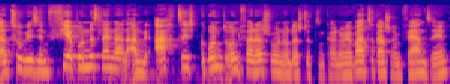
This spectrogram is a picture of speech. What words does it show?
Azubis in vier Bundesländern an 80 Grund- und Förderschulen unterstützen können. Und ihr wart sogar schon im Fernsehen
